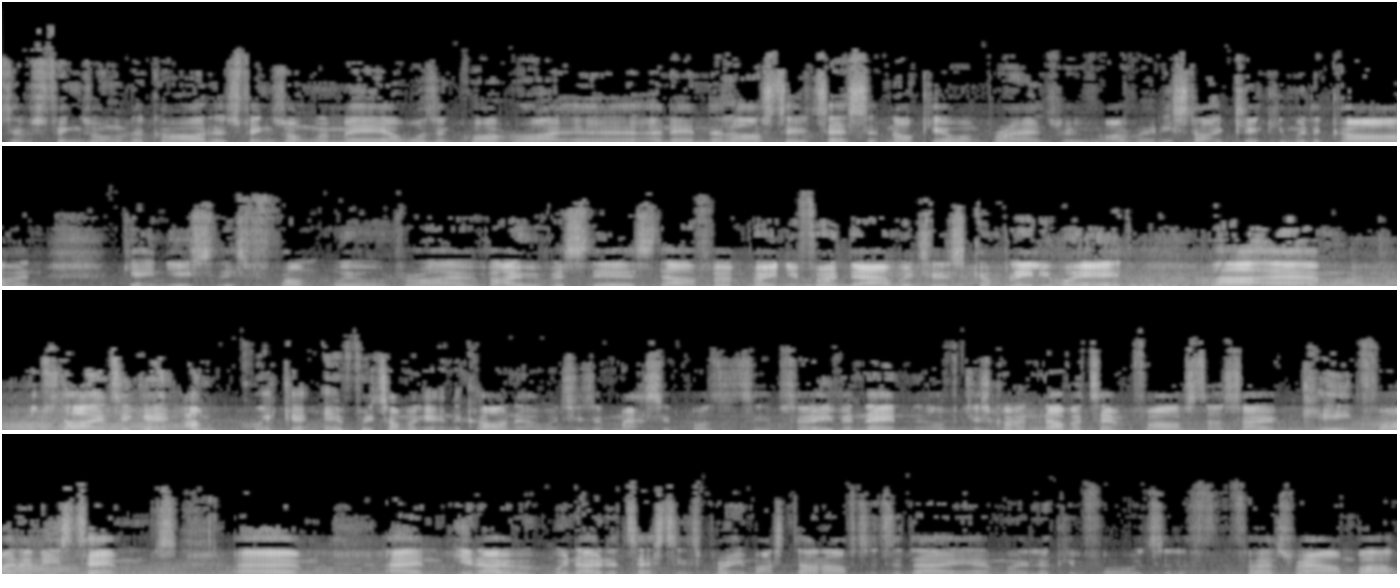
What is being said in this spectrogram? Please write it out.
there was things wrong with the car. There was things wrong with me. I wasn't quite right, uh, and then the last two tests at Knockhill and Brands, we I really started clicking with the car and getting used to this front wheel drive oversteer stuff and putting your foot down, which was completely weird. But um, I'm starting to get. I'm quicker every time I get in the car now, which is a massive positive. So even then, I've just got another tenth faster. So keep finding these temps, um, and you know we know the testing's pretty much done after today, and we're looking forward to the first round. But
